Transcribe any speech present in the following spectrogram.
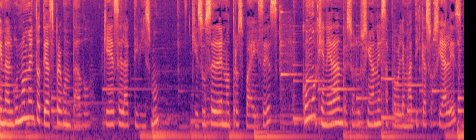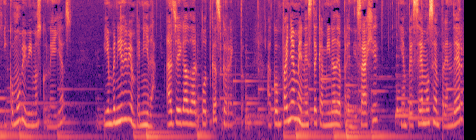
¿En algún momento te has preguntado qué es el activismo? ¿Qué sucede en otros países? ¿Cómo generan resoluciones a problemáticas sociales y cómo vivimos con ellas? Bienvenido y bienvenida, has llegado al podcast correcto. Acompáñame en este camino de aprendizaje y empecemos a emprender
